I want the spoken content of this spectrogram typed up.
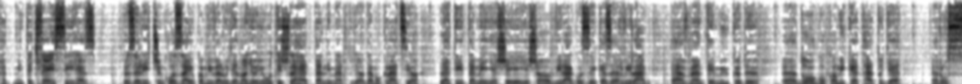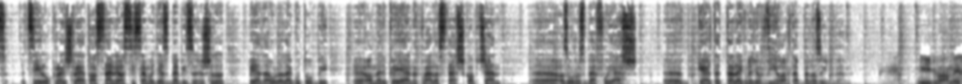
hát mint egy fejszéhez közelítsünk hozzájuk, amivel ugye nagyon jót is lehet tenni, mert ugye a demokrácia letéteményesei és a virágozzék ezer világ elv mentén működő e, dolgok, amiket hát ugye rossz célokra is lehet használni. Azt hiszem, hogy ez bebizonyosodott például a legutóbbi e, amerikai elnökválasztás kapcsán e, az orosz befolyás keltette a legnagyobb vihart ebben az ügyben. Így van, és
